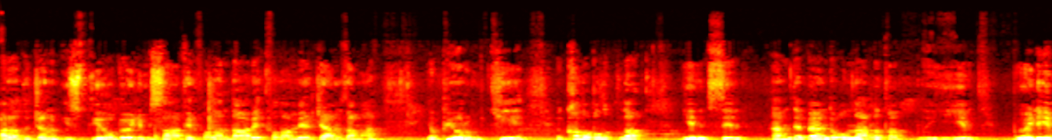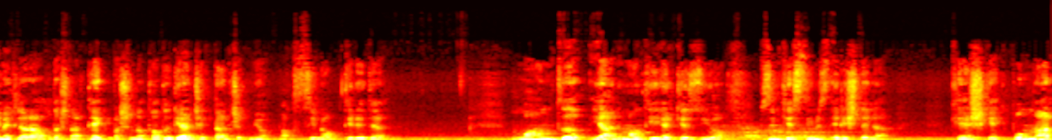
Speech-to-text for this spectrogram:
Arada canım istiyor böyle misafir falan davet falan vereceğim zaman yapıyorum ki kalabalıkla yensin. Hem de ben de onlarla tatlı yiyeyim. Böyle yemekler arkadaşlar tek başına tadı gerçekten çıkmıyor. Bak Sinop. Mantı yani mantıyı herkes yiyor. Bizim kestiğimiz erişteler, keşkek bunlar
